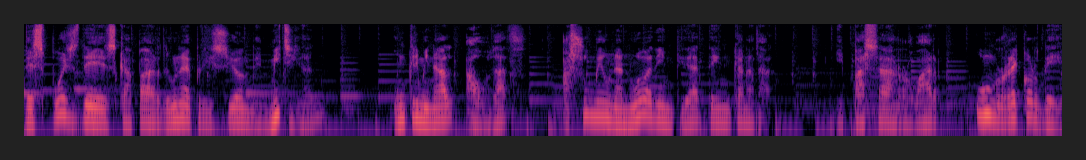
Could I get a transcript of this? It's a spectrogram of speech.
Después de escapar de una prisión de Michigan, un criminal audaz asume una nueva identidad en Canadá y pasa a robar un récord de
